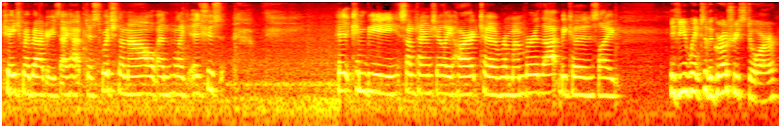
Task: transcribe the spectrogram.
change my batteries. I have to switch them out and like it's just it can be sometimes really hard to remember that because like If you went to the grocery store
